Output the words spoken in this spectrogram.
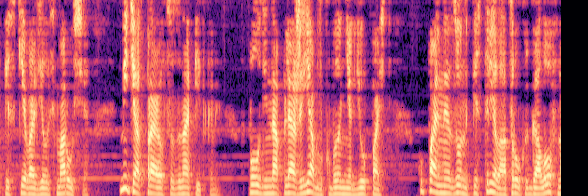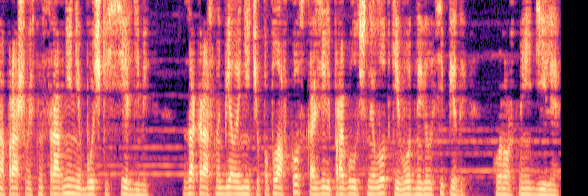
в песке возилась Маруся. Митя отправился за напитками. В полдень на пляже яблоку было негде упасть. Купальная зона пестрела от рук и голов, напрашиваясь на сравнение бочки с сельдями – за красно-белой нитью поплавков скользили прогулочные лодки и водные велосипеды. Курортная идиллия.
